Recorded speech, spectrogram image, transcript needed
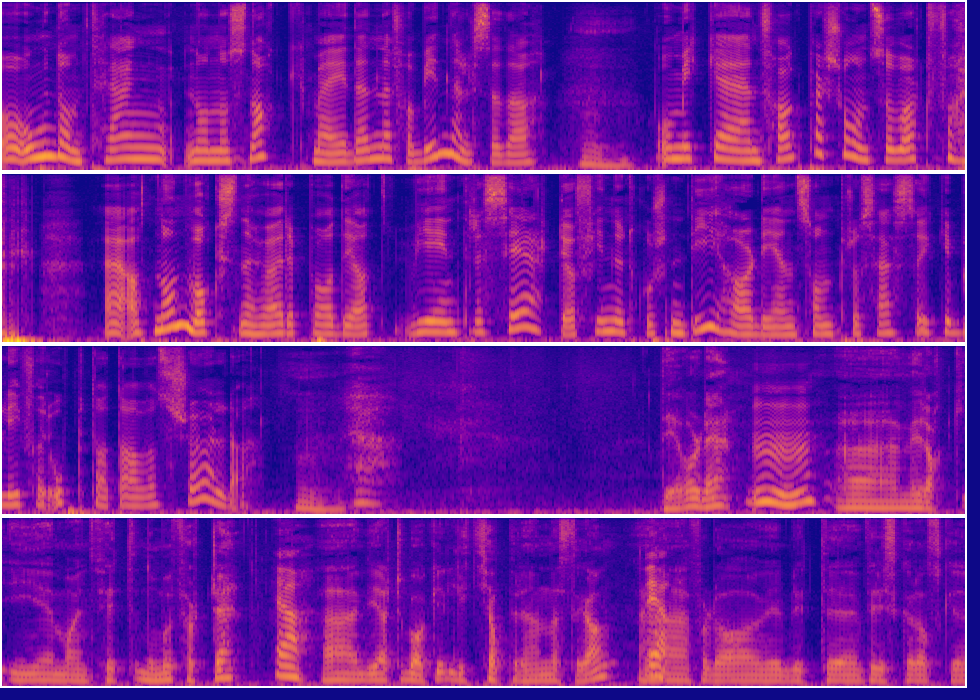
og ungdom trenger noen å snakke med i denne forbindelse, da. Mm. Om ikke en fagperson, så i hvert fall at noen voksne hører på de, at vi er interessert i å finne ut hvordan de har det i en sånn prosess, og ikke bli for opptatt av oss sjøl, da. Mm. Ja. Det var det. Mm. Uh, vi rakk i Mindfit nummer 40. Ja. Uh, vi er tilbake litt kjappere enn neste gang, uh, ja. for da har vi blitt friske og raske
